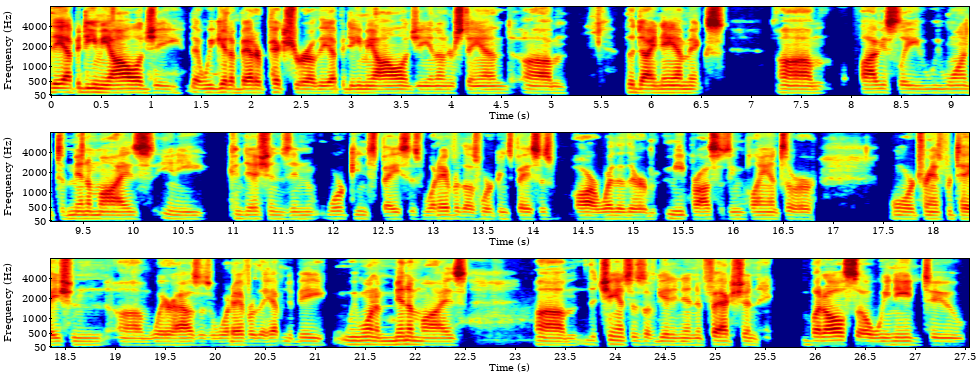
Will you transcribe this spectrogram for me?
the epidemiology that we get a better picture of the epidemiology and understand um, the dynamics. Um, obviously, we want to minimize any conditions in working spaces, whatever those working spaces are, whether they're meat processing plants or or transportation um, warehouses or whatever they happen to be. We want to minimize um, the chances of getting an infection, but also we need to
